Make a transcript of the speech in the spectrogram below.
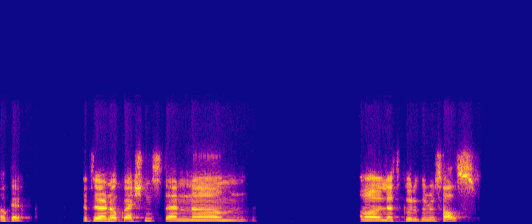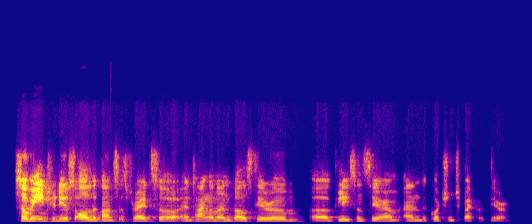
Okay, if there are no questions, then um, uh, let's go to the results. So we introduced all the concepts, right? So entanglement, Bell's theorem, uh, Gleason's theorem, and the Kochen-Specker theorem.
